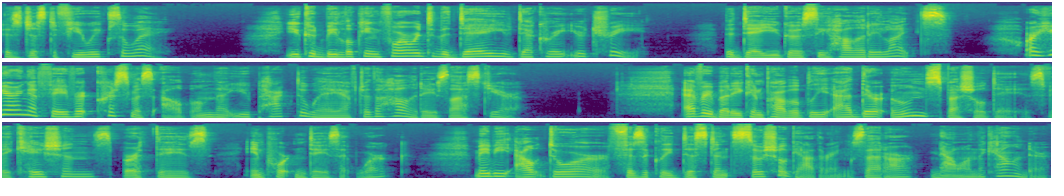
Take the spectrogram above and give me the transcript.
is just a few weeks away. You could be looking forward to the day you decorate your tree the day you go see holiday lights, or hearing a favorite Christmas album that you packed away after the holidays last year. Everybody can probably add their own special days, vacations, birthdays, important days at work, maybe outdoor or physically distant social gatherings that are now on the calendar.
